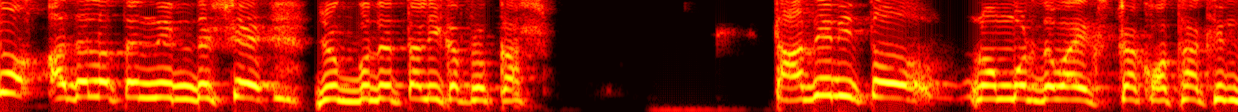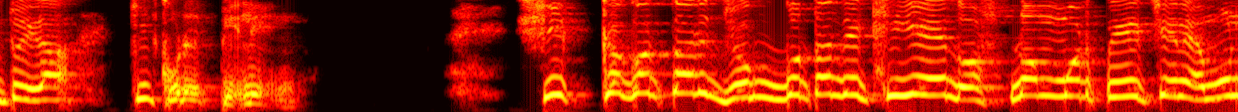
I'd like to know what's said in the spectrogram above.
তো আদালতের নির্দেশে যোগ্যদের তালিকা প্রকাশ। তাদেরই তো নম্বর দেওয়া এক্সট্রা কথা, কিন্তু এরা কি করে পেলেন? শিক্ষকতার যোগ্যতা দেখিয়ে দশ নম্বর পেয়েছেন এমন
